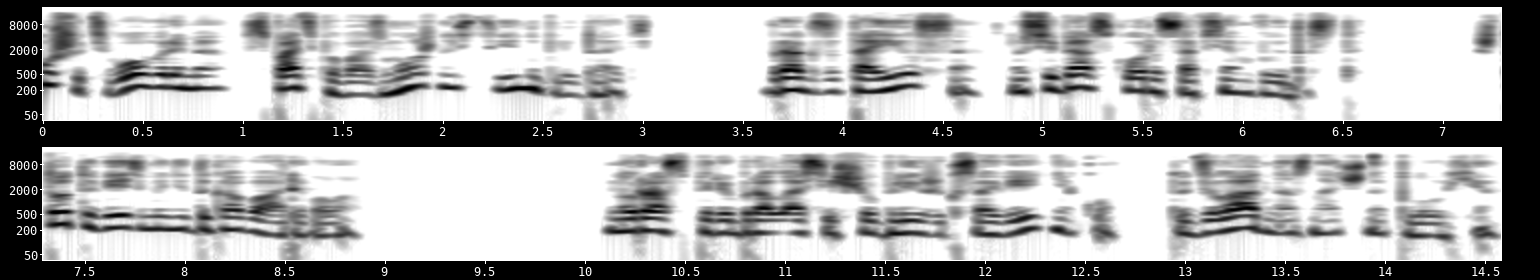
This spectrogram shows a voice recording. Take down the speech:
Кушать вовремя, спать по возможности и наблюдать. Враг затаился, но себя скоро совсем выдаст. Что-то ведьма не договаривала. Но раз перебралась еще ближе к советнику, то дела однозначно плохи.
